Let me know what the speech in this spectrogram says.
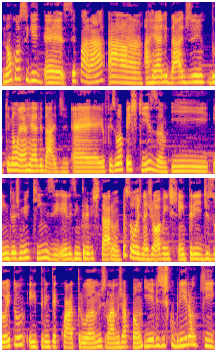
não conseguir é, separar a, a realidade do que não é a realidade. É, eu fiz uma pesquisa e em 2015 eles entrevistaram pessoas, né, jovens entre 18 e 34 anos lá no Japão e eles descobriram que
